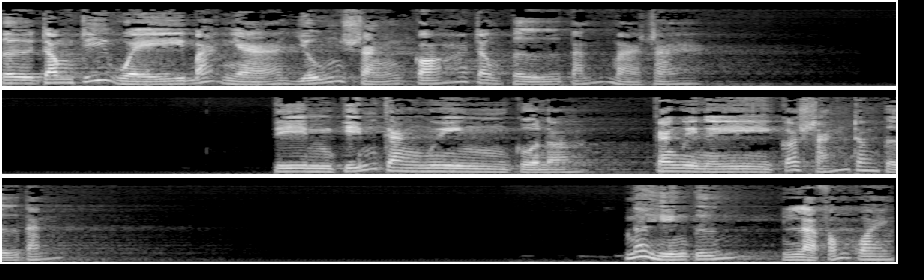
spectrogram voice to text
Từ trong trí huệ bát nhã vốn sẵn có trong tự tánh mà ra. Tìm kiếm căn nguyên của nó. Căn nguyên này có sẵn trong tự tánh. Nó hiện tướng là phóng quang.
